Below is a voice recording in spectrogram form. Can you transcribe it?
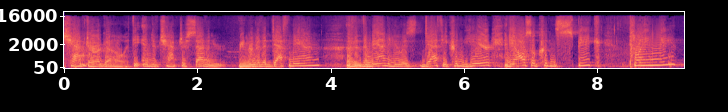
Chapter ago, at the end of chapter 7, remember the deaf man? The man who was deaf, he couldn't hear, and he also couldn't speak plainly.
